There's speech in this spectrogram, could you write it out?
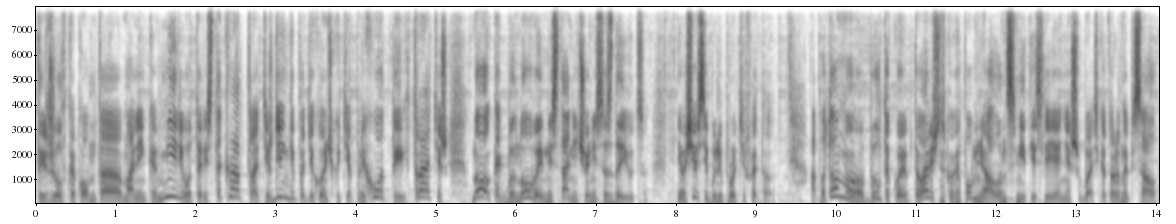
ты жил в каком-то маленьком мире, вот аристократ, тратишь деньги потихонечку, тебе приход, ты их тратишь, но как бы новые места ничего не создаются. И вообще все были против этого. А потом был такой товарищ, насколько я помню, Алан Смит, если я не ошибаюсь, который написал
